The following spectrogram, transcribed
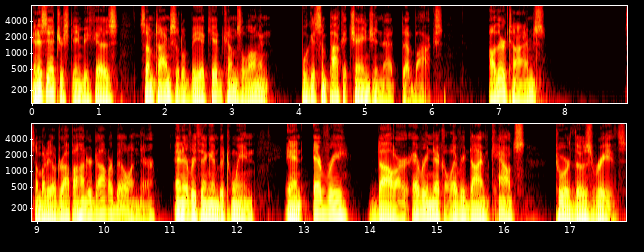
and it's interesting because sometimes it'll be a kid comes along and we'll get some pocket change in that uh, box. Other times, somebody will drop a hundred dollar bill in there and everything in between. And every dollar, every nickel, every dime counts toward those wreaths.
